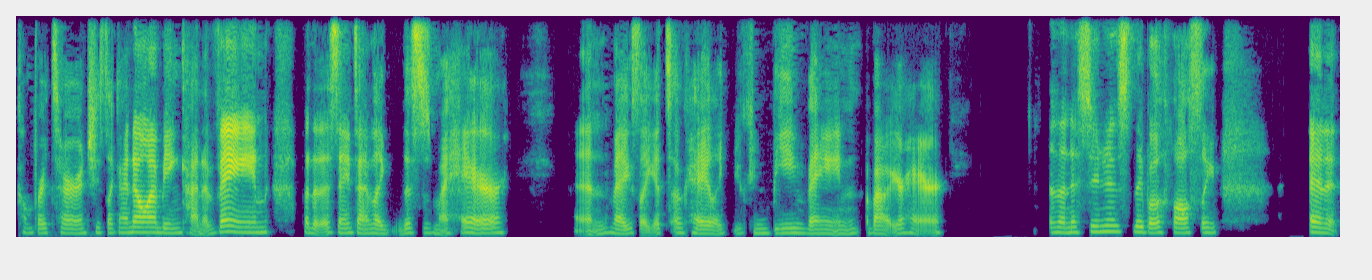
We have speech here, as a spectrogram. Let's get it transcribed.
comforts her, and she's like, "I know I'm being kind of vain, but at the same time, like this is my hair." And Meg's like, "It's okay, like you can be vain about your hair." And then as soon as they both fall asleep, and it,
